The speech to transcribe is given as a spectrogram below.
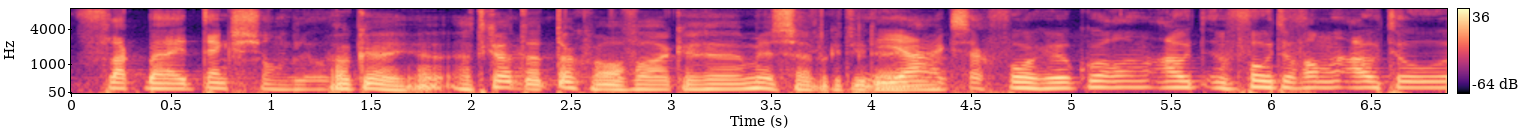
vlakbij het tankstation geloof ik. Oké, het gaat er toch wel vaker mis, heb ik het idee. Ja, ik zag vorige ook wel een, auto, een foto van een auto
